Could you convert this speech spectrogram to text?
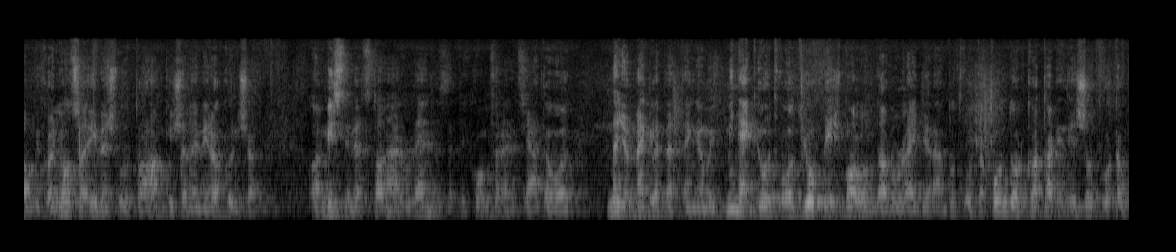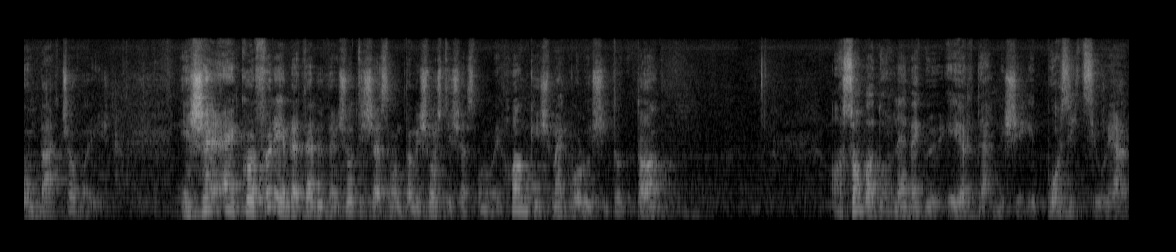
amikor 80 éves volt a hangkis elemér, akkor is a, a Misznivec tanár úr rendezett egy konferenciát, ahol nagyon meglepett engem, hogy mindenki ott volt jobb és baloldalról egyaránt. Ott volt a Kondor Katalin, és ott volt a Gombár Csaba is. És ekkor fölébredt előttem, és ott is ezt mondtam, és most is ezt mondom, hogy Hank is megvalósította a szabadon levegő értelmiségi pozícióját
